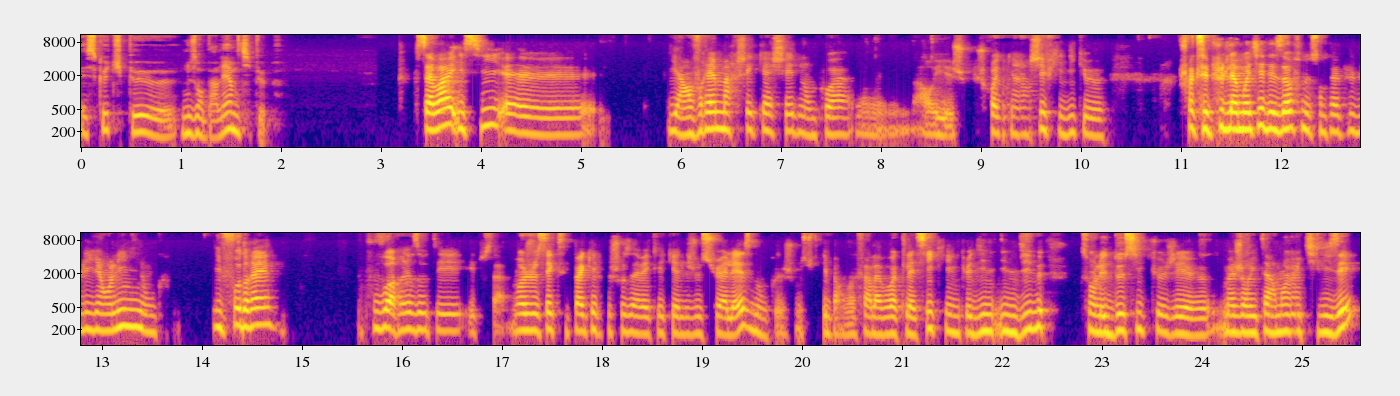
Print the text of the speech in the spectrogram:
Est-ce que tu peux euh, nous en parler un petit peu? Faut savoir ici, il y a un vrai marché caché de l'emploi. Je, je, crois qu'il y a un chiffre qui dit que je crois que c'est plus de la moitié des offres ne sont pas publiées en ligne, donc il faudrait pouvoir réseauter et tout ça. Moi, je sais que c'est pas quelque chose avec lesquels je suis à l'aise, donc euh, je me suis dit, bah, on va faire la voie classique, LinkedIn, Indeed, qui sont les deux sites que j'ai euh, majoritairement utilisés.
